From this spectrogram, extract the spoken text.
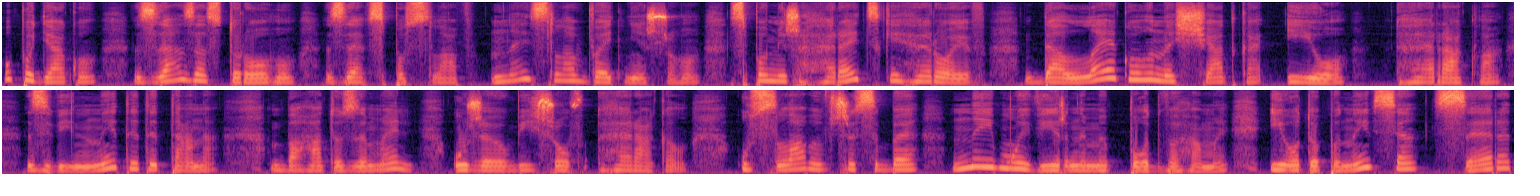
У подяку за засторогу Зевс послав найславетнішого з поміж грецьких героїв, далекого нащадка Іо, Геракла, звільнити Титана. Багато земель уже обійшов Геракл, уславивши себе неймовірними подвигами, і от опинився серед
